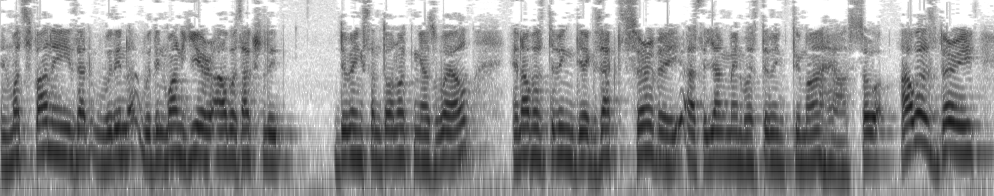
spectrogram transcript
And what's funny is that within within one year, I was actually doing some door knocking as well, and I was doing the exact survey as the young man was doing to my house. So I was very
